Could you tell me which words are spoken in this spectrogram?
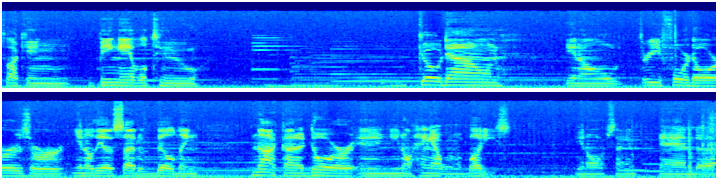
fucking being able to go down, you know, three, four doors or, you know, the other side of the building, knock on a door and, you know, hang out with my buddies. You know what I'm saying? And uh,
